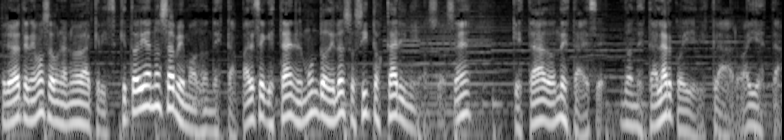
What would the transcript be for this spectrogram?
Pero ahora tenemos a una nueva Cris, que todavía no sabemos dónde está. Parece que está en el mundo de los ositos cariñosos, ¿eh? Que está, ¿dónde está ese? ¿Dónde está el arco iris? Claro, ahí está.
